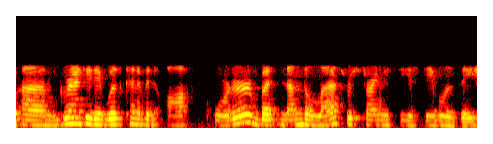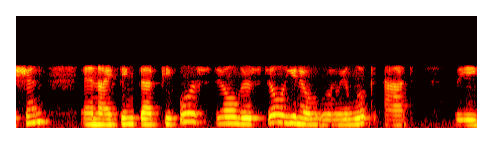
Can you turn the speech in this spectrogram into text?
um, granted, it was kind of an off quarter, but nonetheless, we're starting to see a stabilization. And I think that people are still, there's still, you know, when we look at the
